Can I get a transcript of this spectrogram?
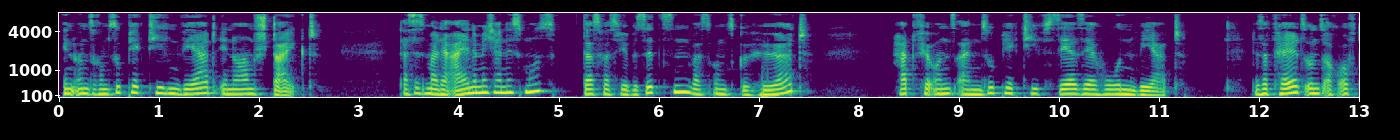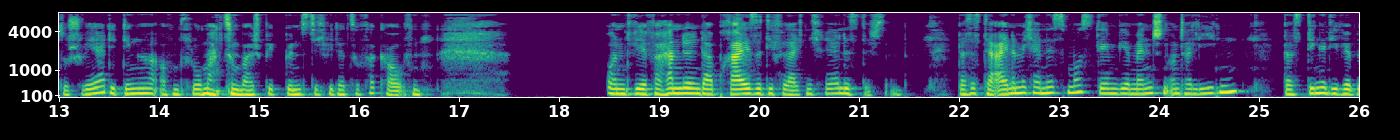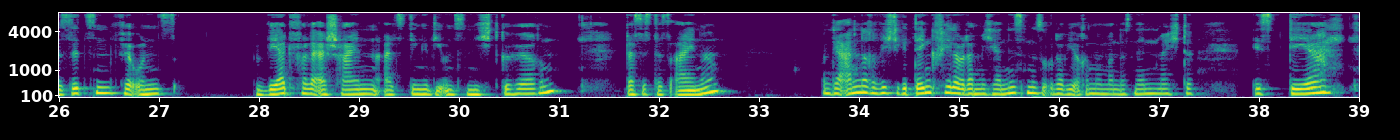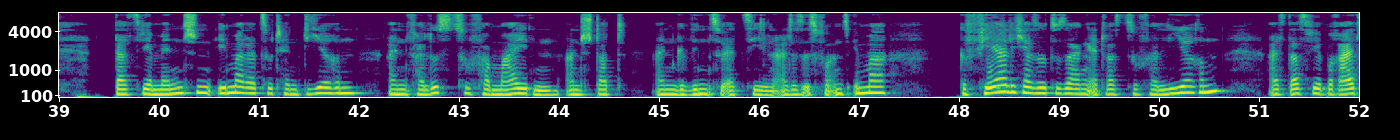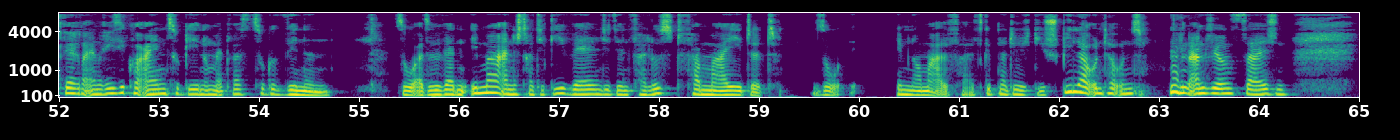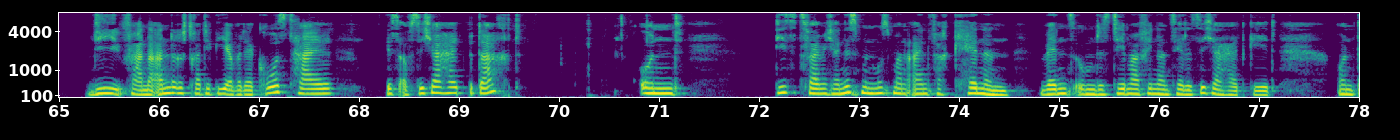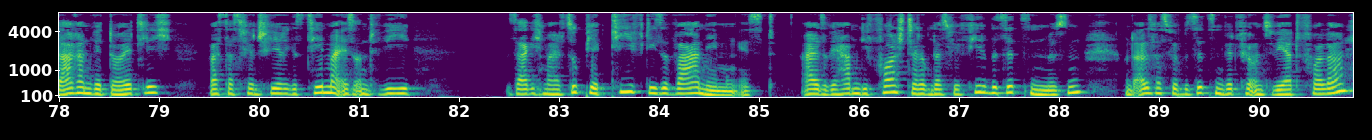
in unserem subjektiven Wert enorm steigt. Das ist mal der eine Mechanismus. Das, was wir besitzen, was uns gehört, hat für uns einen subjektiv sehr, sehr hohen Wert. Deshalb fällt es uns auch oft so schwer, die Dinge auf dem Flohmarkt zum Beispiel günstig wieder zu verkaufen. Und wir verhandeln da Preise, die vielleicht nicht realistisch sind. Das ist der eine Mechanismus, dem wir Menschen unterliegen, dass Dinge, die wir besitzen, für uns wertvoller erscheinen als Dinge, die uns nicht gehören. Das ist das eine. Und der andere wichtige Denkfehler oder Mechanismus oder wie auch immer man das nennen möchte, ist der, dass wir Menschen immer dazu tendieren, einen Verlust zu vermeiden, anstatt einen Gewinn zu erzielen. Also es ist für uns immer gefährlicher sozusagen etwas zu verlieren, als dass wir bereit wären, ein Risiko einzugehen, um etwas zu gewinnen. So, also wir werden immer eine Strategie wählen, die den Verlust vermeidet. So im Normalfall. Es gibt natürlich die Spieler unter uns, in Anführungszeichen, die fahren eine andere Strategie, aber der Großteil ist auf Sicherheit bedacht. Und diese zwei Mechanismen muss man einfach kennen, wenn es um das Thema finanzielle Sicherheit geht. Und daran wird deutlich, was das für ein schwieriges Thema ist und wie, sage ich mal, subjektiv diese Wahrnehmung ist. Also wir haben die Vorstellung, dass wir viel besitzen müssen und alles, was wir besitzen, wird für uns wertvoller.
